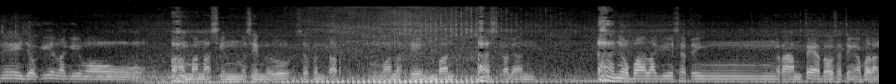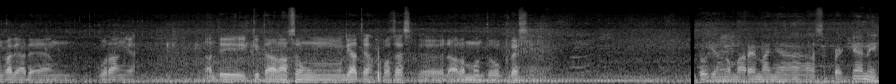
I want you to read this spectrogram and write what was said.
ini joki lagi mau manasin mesin dulu sebentar, manasin ban sekalian nyoba lagi setting rantai atau setting barangkali ada yang kurang ya. Nanti kita langsung lihat ya proses ke dalam untuk race Untuk yang kemarin nanya speknya nih.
